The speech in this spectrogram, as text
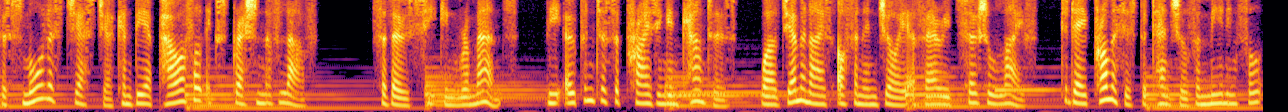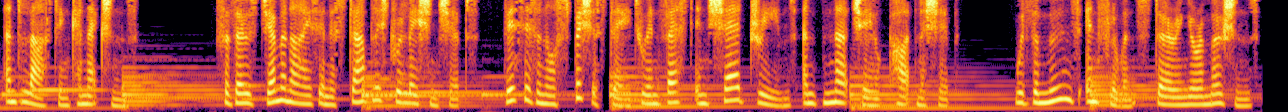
The smallest gesture can be a powerful expression of love. For those seeking romance, be open to surprising encounters, while Geminis often enjoy a varied social life, today promises potential for meaningful and lasting connections. For those Geminis in established relationships, this is an auspicious day to invest in shared dreams and nurture your partnership. With the moon's influence stirring your emotions,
